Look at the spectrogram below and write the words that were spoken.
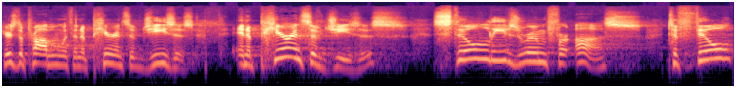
Here's the problem with an appearance of Jesus an appearance of Jesus still leaves room for us to fill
